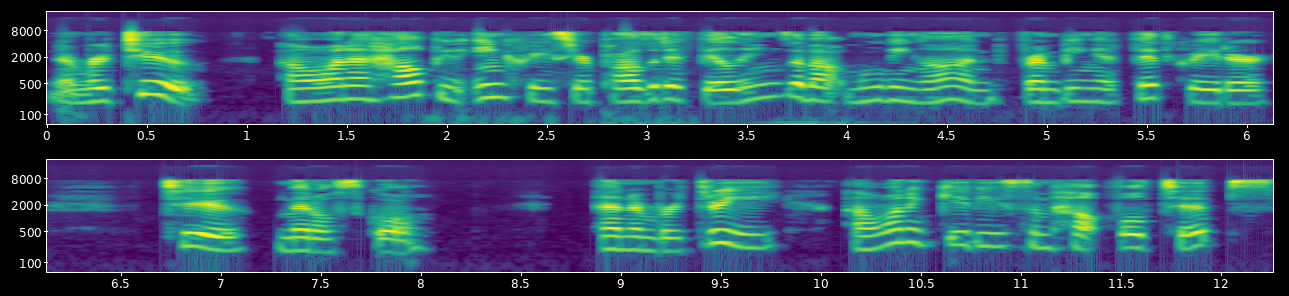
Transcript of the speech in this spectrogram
Number two, I want to help you increase your positive feelings about moving on from being a fifth grader to middle school. And number three, I want to give you some helpful tips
